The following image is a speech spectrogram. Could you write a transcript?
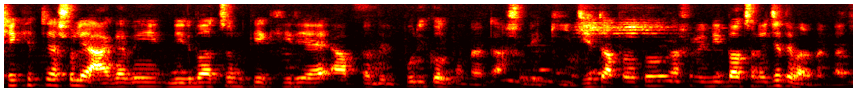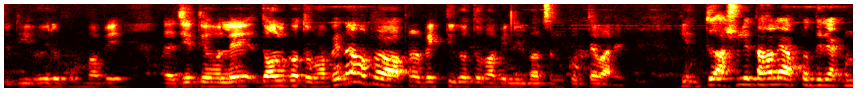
সেক্ষেত্রে আসলে আগামী নির্বাচনকে ঘিরে আপনাদের পরিকল্পনাটা আসলে কি? যেহেতু আপনারা তো আসলে নির্বাচনে যেতে পারবেন না যদি ওই রকম ভাবে যেতে হলে দলগত ভাবে না অথবা আপনার ব্যক্তিগত ভাবে নির্বাচন করতে পারেন। কিন্তু আসলে তাহলে আপনাদের এখন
